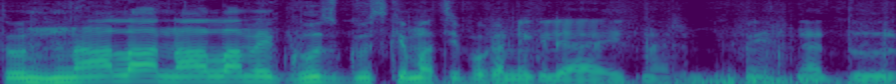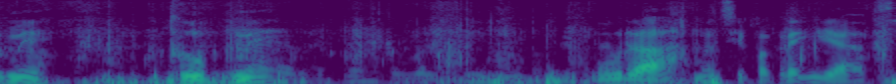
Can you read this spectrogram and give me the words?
तो नाला नाला में घुस घुस के मछली पकड़ने के लिए आया इतना इतना दूर में, धूप में। पूरा मछली पकड़ेंगे आज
